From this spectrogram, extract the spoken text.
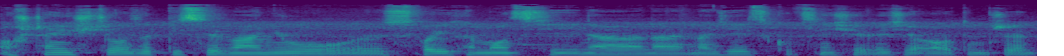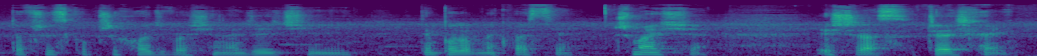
o szczęściu, o zapisywaniu swoich emocji na, na, na dziecku, w sensie wiecie o tym, że to wszystko przychodzi właśnie na dzieci i tym podobne kwestie. Trzymajcie się. Jeszcze raz, cześć, hej.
